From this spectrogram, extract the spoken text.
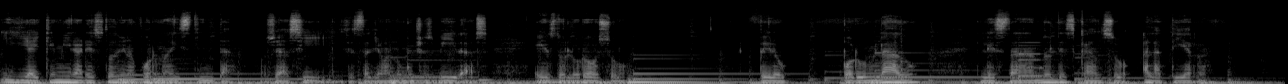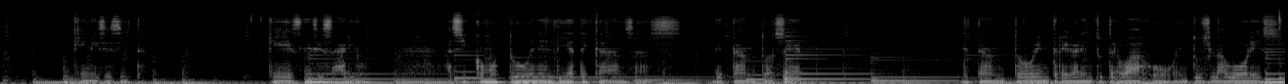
Y, hay que mirar esto de una forma distinta. O sea, sí, se está llevando muchas vidas, es doloroso, pero por un lado le está dando el descanso a la tierra que necesita, que es necesario. Así como tú en el día te cansas de tanto hacer, de tanto entregar en tu trabajo, en tus labores,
